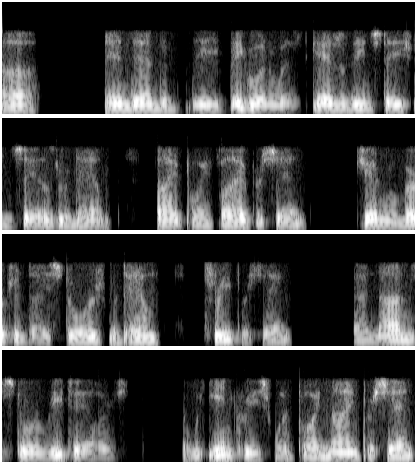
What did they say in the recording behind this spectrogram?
Uh, and then the, the big one was gasoline station sales were down 5.5%. General merchandise stores were down 3%. Uh, non store retailers increased 1.9%,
